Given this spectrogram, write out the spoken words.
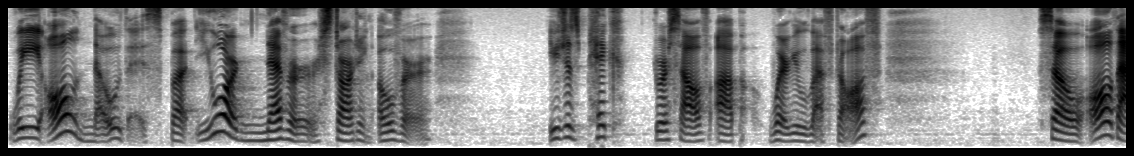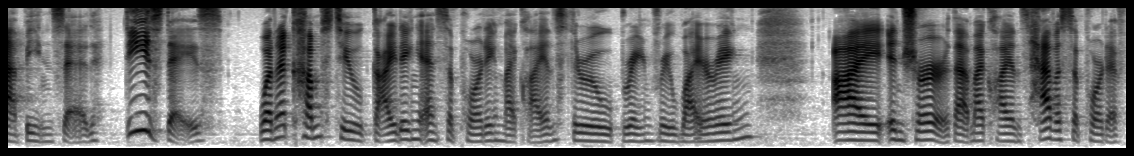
we all know this, but you are never starting over. You just pick yourself up where you left off. So, all that being said, these days, when it comes to guiding and supporting my clients through brain rewiring, I ensure that my clients have a supportive,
